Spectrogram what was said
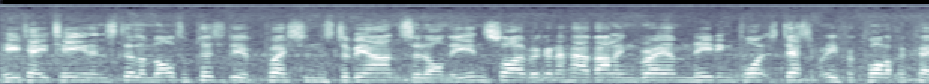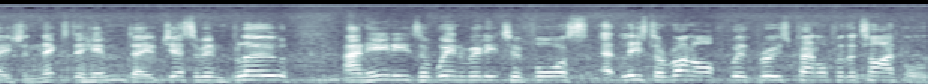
Heat 18 and still a multiplicity of questions to be answered. On the inside, we're going to have Alan Grahame needing points desperately for qualification. Next to him, Dave Jessup in blue, and he needs a win really to force at least a run-off with Bruce Penhall for the title.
